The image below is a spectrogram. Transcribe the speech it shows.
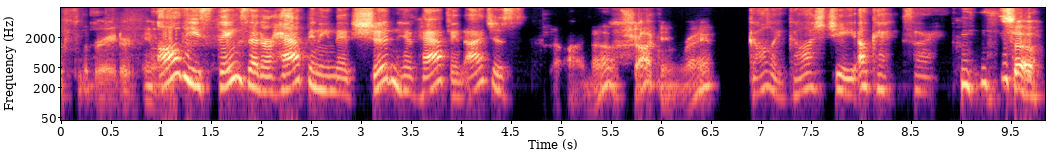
Defibrillator. Anyway, all these things that are happening that shouldn't have happened. I just I know, shocking, right? golly gosh gee. Okay, sorry. so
